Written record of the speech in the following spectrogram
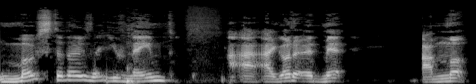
Most of those that you've named, I, I gotta admit, I'm not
